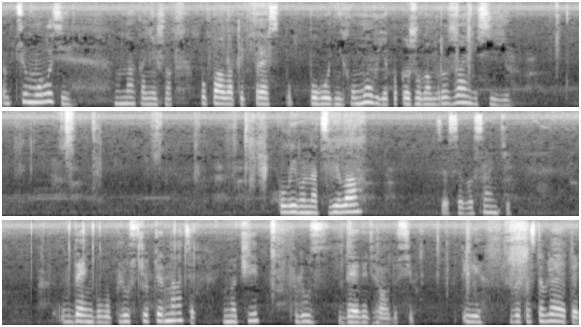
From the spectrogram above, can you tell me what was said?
В цьому році вона, звісно, попала під прес погодних умов. Я покажу вам врожайність її. Коли вона цвіла, це село Санті, в день було плюс 14, вночі плюс 9 градусів. І ви представляєте,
